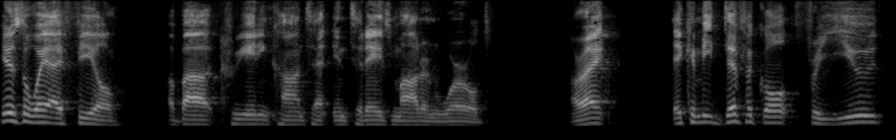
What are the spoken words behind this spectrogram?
here's the way I feel about creating content in today's modern world. All right. It can be difficult for you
